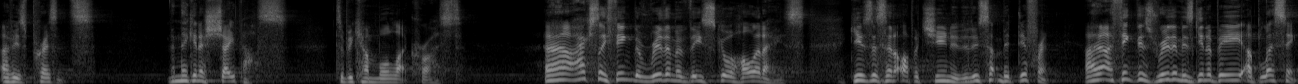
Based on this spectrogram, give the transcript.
of His presence and they're going to shape us to become more like Christ. And I actually think the rhythm of these school holidays gives us an opportunity to do something a bit different. I think this rhythm is going to be a blessing.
